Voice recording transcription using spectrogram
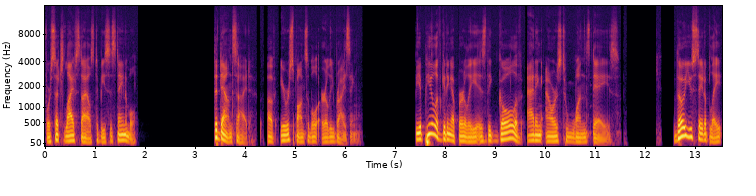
for such lifestyles to be sustainable. The downside of irresponsible early rising. The appeal of getting up early is the goal of adding hours to one's days. Though you stayed up late,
